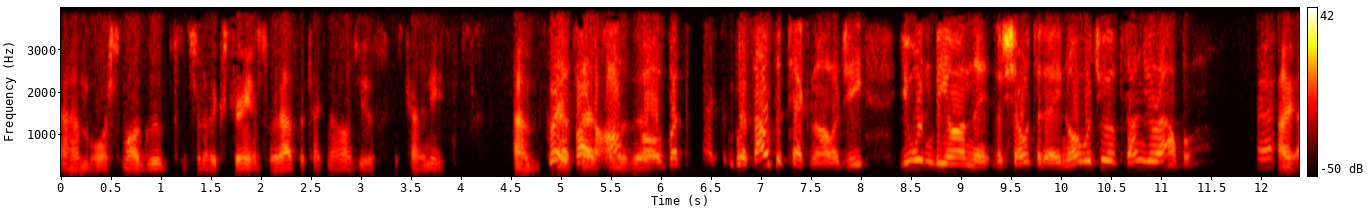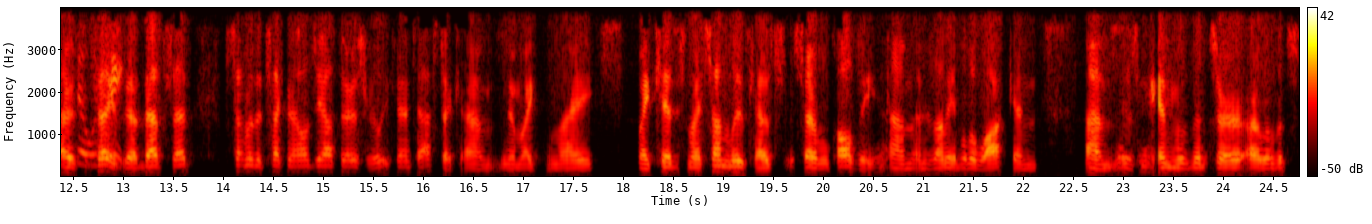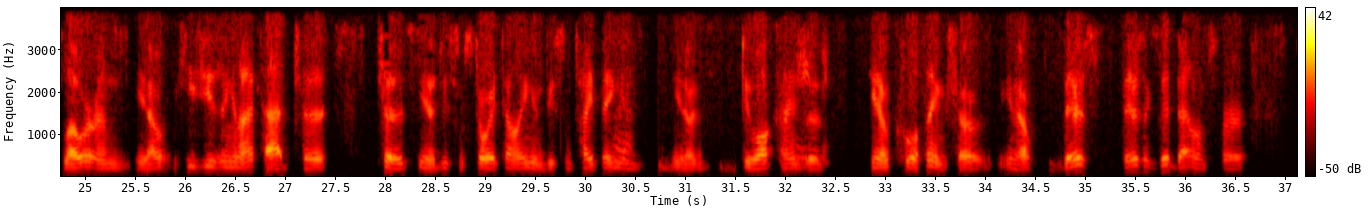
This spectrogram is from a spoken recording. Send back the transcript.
um, or small group sort of experience without the technology is, is kind of neat. Um, Great, that, but also, the... but without the technology, you wouldn't be on the, the show today, nor would you have done your album. I, I would say that, that said, some of the technology out there is really fantastic. Um, you know, my my my kids, my son Luke has cerebral palsy um, and is unable to walk, and um, his hand movements are, are a little bit slower, and you know he's using an iPad to to you know do some storytelling and do some typing and you know do all kinds of you know cool things. So you know there's there's a good balance for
